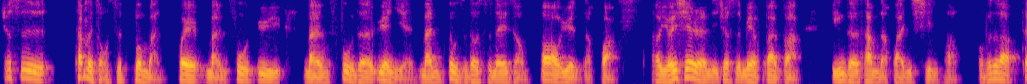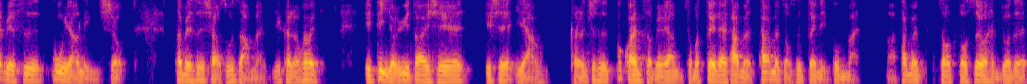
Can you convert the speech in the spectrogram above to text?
就是他们总是不满，会满腹欲满腹的怨言，满肚子都是那种抱怨的话啊。有一些人你就是没有办法赢得他们的欢心哈。我不知道，特别是牧羊领袖。特别是小组长们，你可能会一定有遇到一些一些羊，可能就是不管怎么样怎么对待他们，他们总是对你不满啊，他们总总是有很多的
